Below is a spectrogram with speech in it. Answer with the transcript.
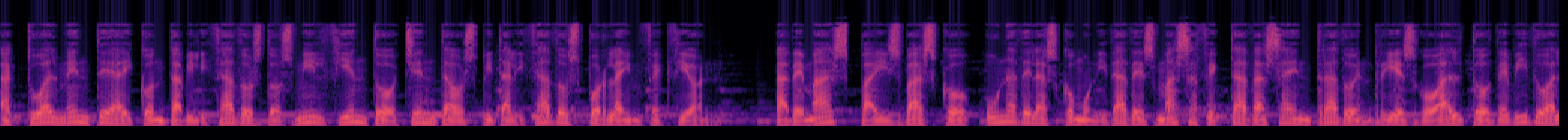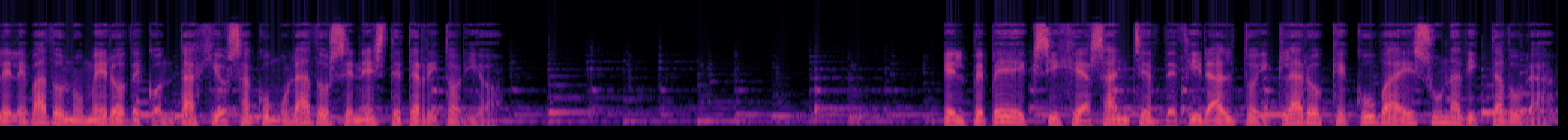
Actualmente hay contabilizados 2.180 hospitalizados por la infección. Además, País Vasco, una de las comunidades más afectadas, ha entrado en riesgo alto debido al elevado número de contagios acumulados en este territorio. El PP exige a Sánchez decir alto y claro que Cuba es una dictadura.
